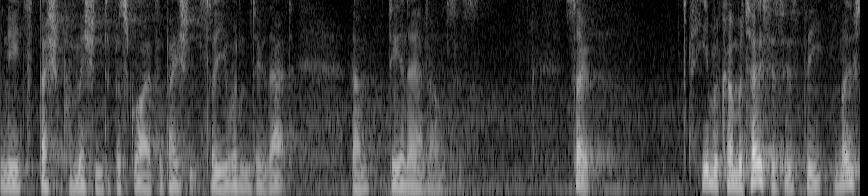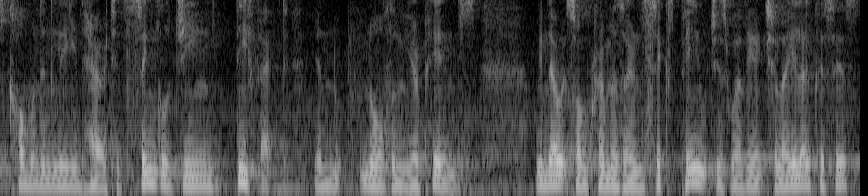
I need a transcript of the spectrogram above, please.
you need special permission to prescribe for patients, so you wouldn't do that. Um, DNA analysis. So, hemochromatosis is the most commonly inherited single gene defect in Northern Europeans. We know it's on chromosome 6p, which is where the HLA locus is,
